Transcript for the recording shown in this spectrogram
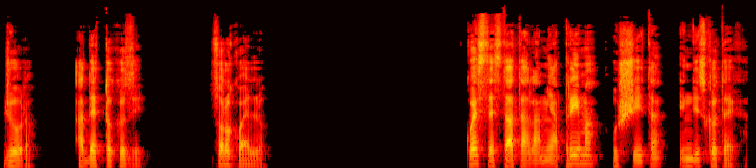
Giuro, ha detto così. Solo quello. Questa è stata la mia prima uscita in discoteca.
